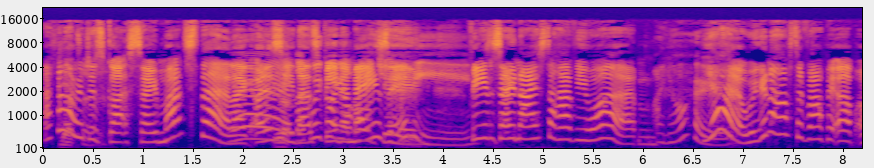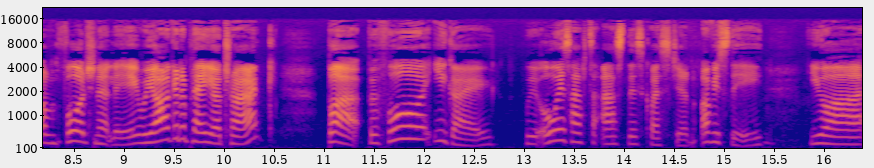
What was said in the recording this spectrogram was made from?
I feel Yeah. like we just got so much there. Like honestly, like, that's we got been amazing. journey. Been so nice to have you on. I know. Yeah, we're gonna have to wrap it up. Unfortunately, we are gonna play your track, but before you go, we always have to ask this question. Obviously, you are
